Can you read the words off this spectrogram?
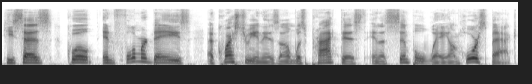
He says, quote, In former days, equestrianism was practiced in a simple way on horseback,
